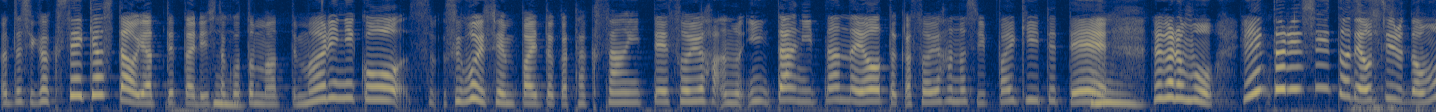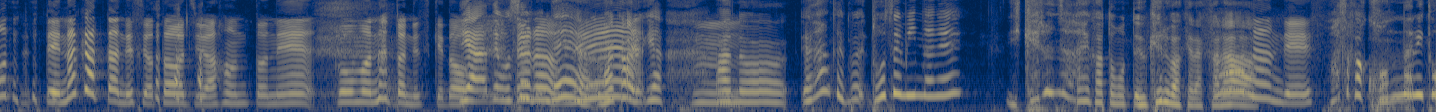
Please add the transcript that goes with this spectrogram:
私学生キャスターをやってたりしたこともあって、周りにこうすすごい先輩とかたくさんいてそういうあのインターンに行ったんだよとかそういう話いっぱい聞いてて、うん。だからもうエントリーシートで落ちると思ってなかったんですよ 当時は本当ね。傲慢だったんですけど。いやでもそれね。わかる。いや、うん。あのいやなんか当然みんなねいけるんじゃないかと思って受けるわけだかそうらなんです。まさかこんなに通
